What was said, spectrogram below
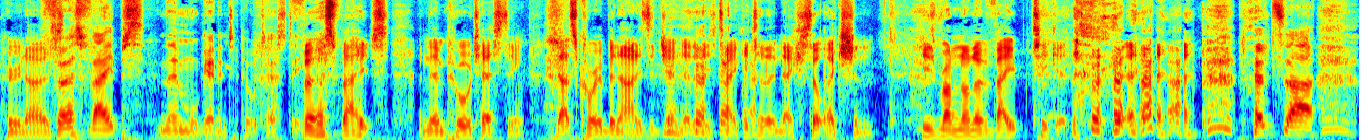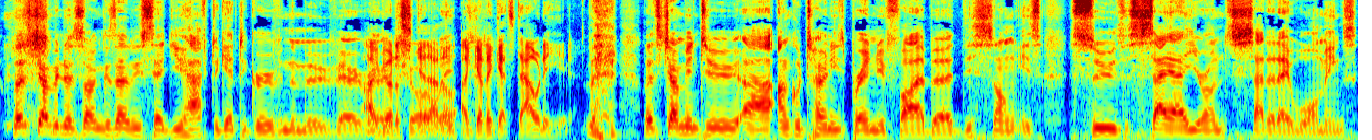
Who knows? First vapes, and then we'll get into pill testing. First vapes and then pill testing. That's Cory Bernardi's agenda that he's taken to the next election. He's running on a vape ticket. let's uh, let's jump into a song because, as we said, you have to get to Groovin the Moo very, very I gotta shortly. get out of, I gotta get out of here. Let's jump into uh, Uncle Tony's brand new Firebird. This song is Soothe Sayer. You're on Saturday Warmings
